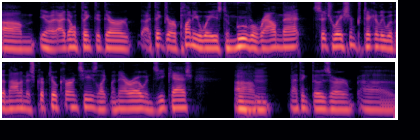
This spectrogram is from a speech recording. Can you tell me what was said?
um, you know, I don't think that there are. I think there are plenty of ways to move around that situation, particularly with anonymous cryptocurrencies like Monero and Zcash. Um, I think those are uh,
